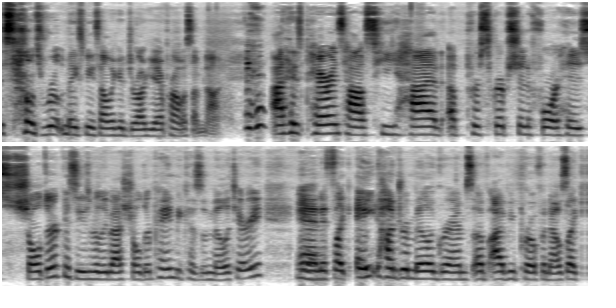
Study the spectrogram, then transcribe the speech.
This sounds real. Makes me sound like a druggie. I promise I'm not. At his parents' house, he had a prescription for his shoulder because he has really bad shoulder pain because of the military, and it's like 800 milligrams of ibuprofen. I was like,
